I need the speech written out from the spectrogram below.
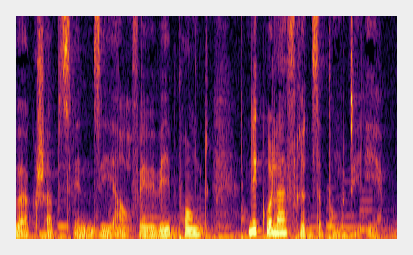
Workshops finden Sie auf www.nicolafritze.de.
